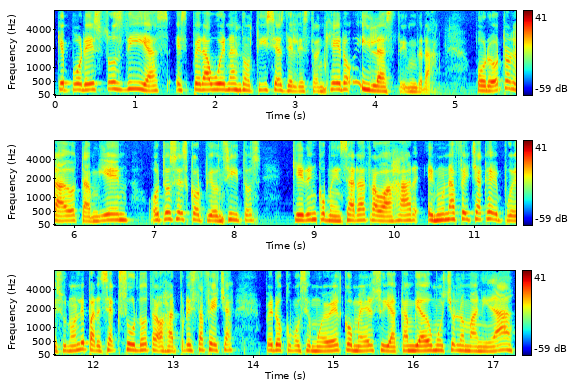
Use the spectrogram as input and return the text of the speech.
que por estos días espera buenas noticias del extranjero y las tendrá. Por otro lado, también otros escorpioncitos quieren comenzar a trabajar en una fecha que pues uno le parece absurdo trabajar por esta fecha, pero como se mueve el comercio y ha cambiado mucho la humanidad,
